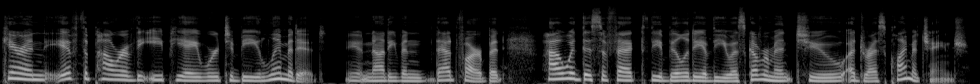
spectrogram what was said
Karen, if the power of the EPA were to be limited, you know, not even that far, but how would this affect the ability of the U.S. government to address climate change?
